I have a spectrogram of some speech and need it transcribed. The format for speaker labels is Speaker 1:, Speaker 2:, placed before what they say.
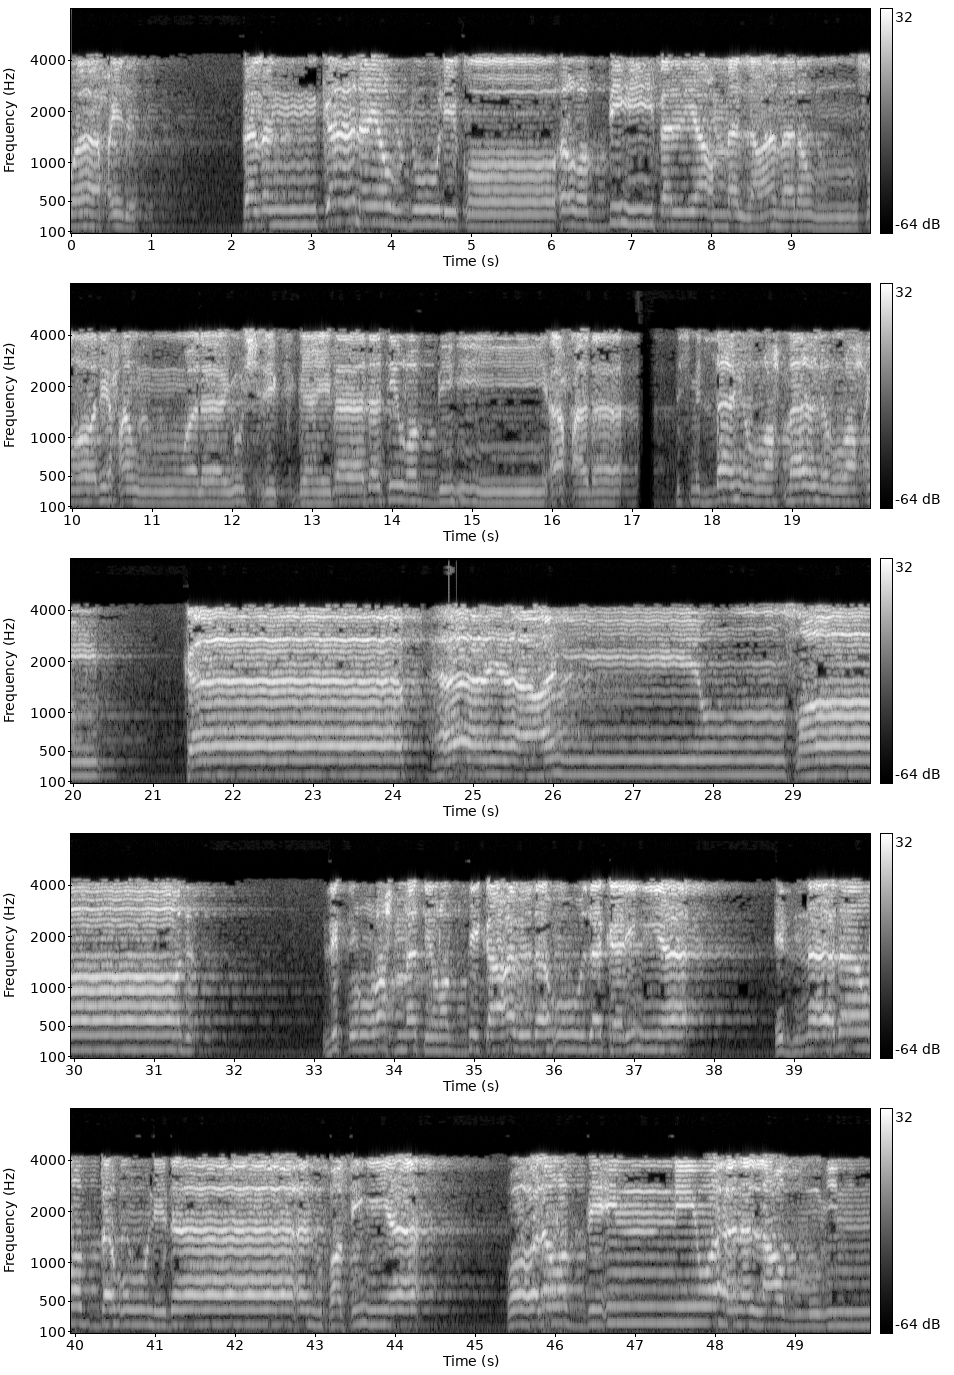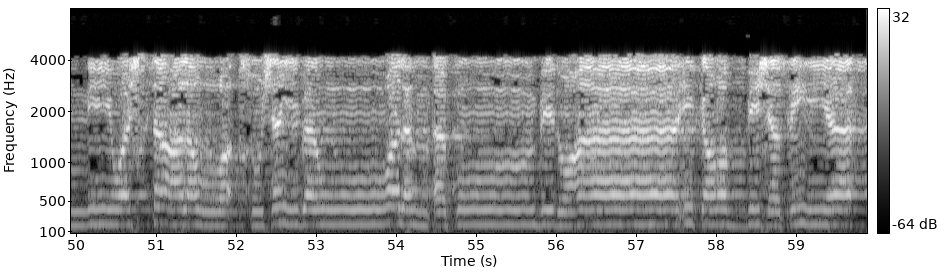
Speaker 1: واحد. فمن كان يرجو لقاء ربه فليعمل عملا صالحا ولا يشرك بعبادة ربه أحدا. بسم الله الرحمن الرحيم. كافها يا رحمة ربك عبده زكريا إذ نادى ربه نداء خفيا. قال رب إني وهن العظم مني واشتعل الرأس شيبا ولم أكن بدعائك رب شقيا.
